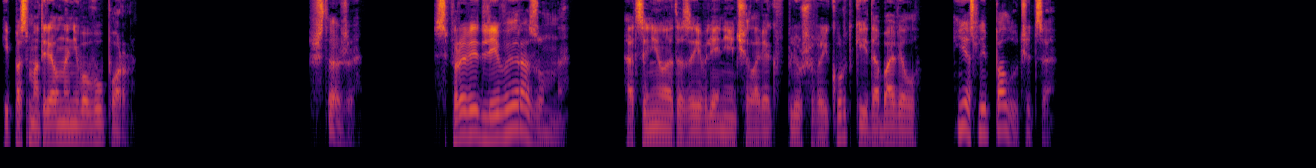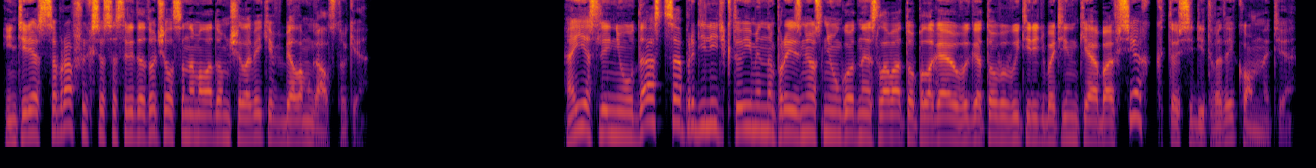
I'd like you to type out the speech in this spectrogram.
и посмотрел на него в упор. «Что же, справедливо и разумно», — оценил это заявление человек в плюшевой куртке и добавил, «если получится». Интерес собравшихся сосредоточился на молодом человеке в белом галстуке. А если не удастся определить, кто именно произнес неугодные слова, то, полагаю, вы готовы вытереть ботинки обо всех, кто сидит в этой комнате?»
